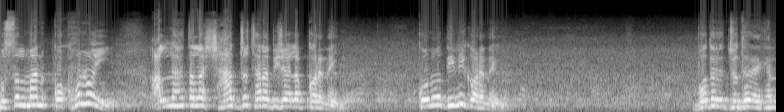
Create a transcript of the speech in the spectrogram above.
মুসলমান কখনোই আল্লাহ তালার সাহায্য ছাড়া বিজয় লাভ করে নাই কোনো দিনই করে নাই। বদরের যুদ্ধে দেখেন,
